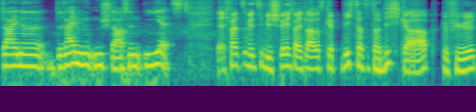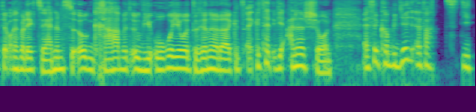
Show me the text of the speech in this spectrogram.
deine drei Minuten starten jetzt. Ja, ich fand es irgendwie ziemlich schwierig, weil ich glaube, es gibt nichts, das es noch nicht gab, gefühlt. Ich habe auch überlegt, so, ja, nimmst du irgendeinen Kram mit irgendwie Oreo drin oder gibt's, gibt's halt irgendwie alles schon. Deswegen kombiniere ich einfach die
